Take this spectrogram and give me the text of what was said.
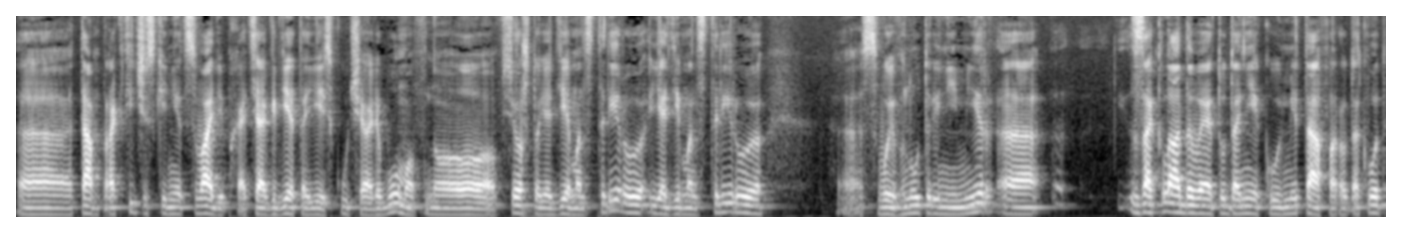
э, там практически нет свадеб, хотя где-то есть куча альбомов, но все, что я демонстрирую, я демонстрирую э, свой внутренний мир, закладывая туда некую метафору. Так вот,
